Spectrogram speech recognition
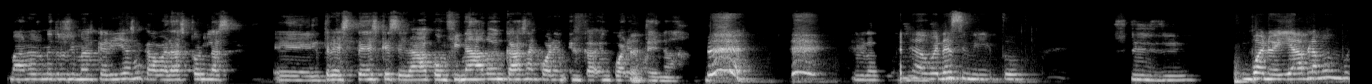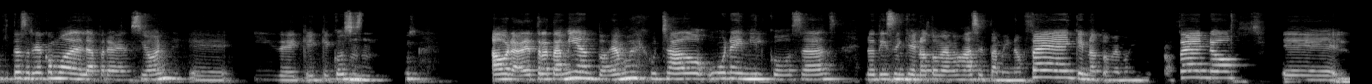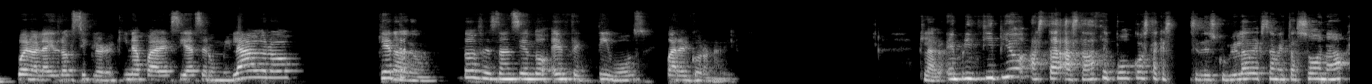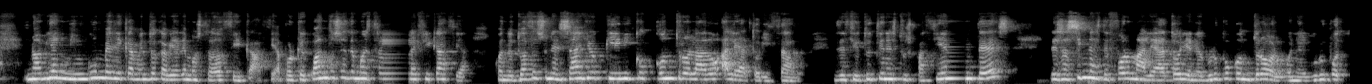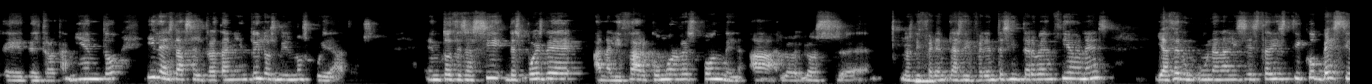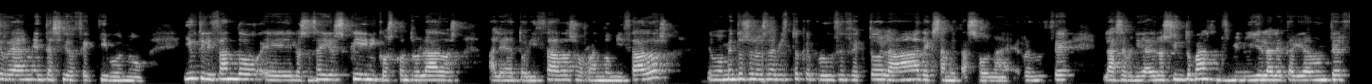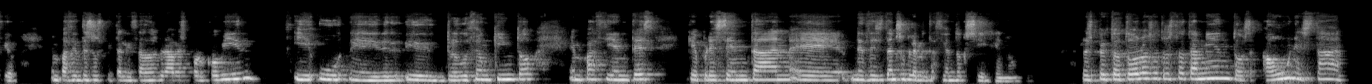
manos, metros y mascarillas, acabarás con las eh, 3 Cs que será confinado en casa en, cuarentena. Una buena similitud. Sí, sí. Bueno, y ya hablamos un poquito acerca como de la prevención eh, de qué, qué cosas... Ahora, de tratamientos, hemos escuchado una y mil cosas. Nos dicen que no tomemos acetaminofén, que no tomemos ibuprofeno. Eh, bueno, la hidroxicloroquina parecía ser un milagro. ¿Qué tratamientos están siendo efectivos para el coronavirus? Claro, en principio, hasta, hasta hace poco, hasta que se descubrió la dexametasona, no había ningún medicamento que había demostrado eficacia. Porque ¿cuándo se demuestra la eficacia? Cuando tú haces un ensayo clínico controlado aleatorizado. Es decir, tú tienes tus pacientes, les asignas de forma aleatoria en el grupo control o en el grupo eh, del tratamiento y les das el tratamiento y los mismos cuidados. Entonces, así, después de analizar cómo responden a los, eh, los las diferentes intervenciones, y hacer un, análisis estadístico, ves si realmente ha sido efectivo o no. Y utilizando eh, los ensayos clínicos controlados, aleatorizados o randomizados, de momento solo se ha visto que produce efecto la dexametasona, reduce la severidad de los síntomas, disminuye la letalidad de un tercio en pacientes hospitalizados graves por COVID y, eh, reduce un quinto en pacientes que presentan, eh, necesitan suplementación de oxígeno. Respecto a todos los otros tratamientos, aún están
